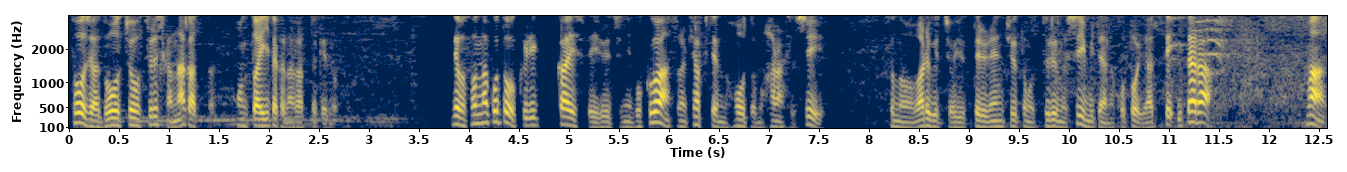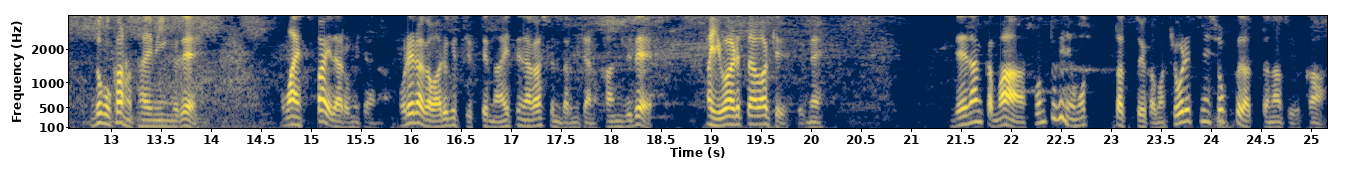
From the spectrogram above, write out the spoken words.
当時は同調するしかなかった。本当は言いたくなかったけど。でもそんなことを繰り返しているうちに僕はそのキャプテンの方とも話すし、その悪口を言ってる連中ともつるむし、みたいなことをやっていたら、まあ、どこかのタイミングで、お前スパイだろみたいな。俺らが悪口言ってるのあいつに流してんだろみたいな感じで、まあ、言われたわけですよね。で、なんかまあ、その時に思ったというか、まあ、強烈にショックだったなというか、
